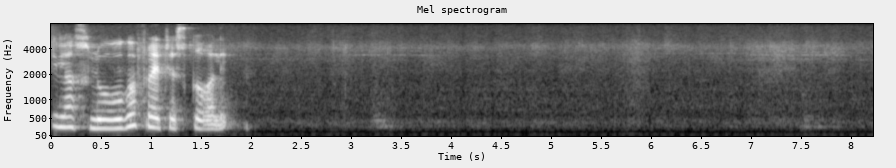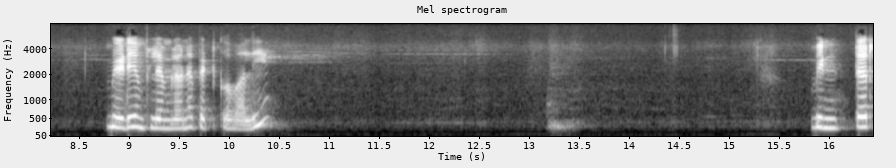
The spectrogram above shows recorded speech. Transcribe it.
ఇలా స్లోగా ఫ్రై చేసుకోవాలి. మీడియం ఫ్లేమ్లోనే పెట్టుకోవాలి. వింటర్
